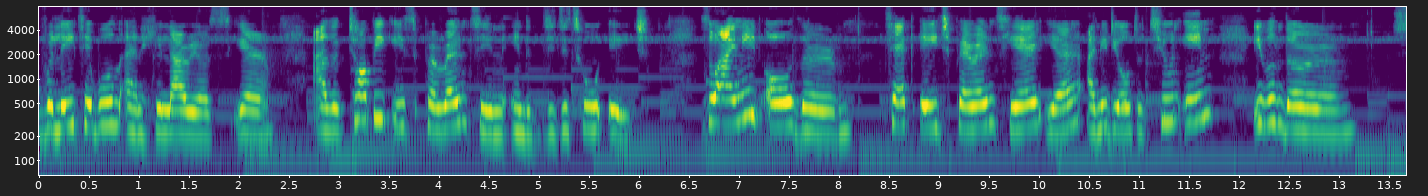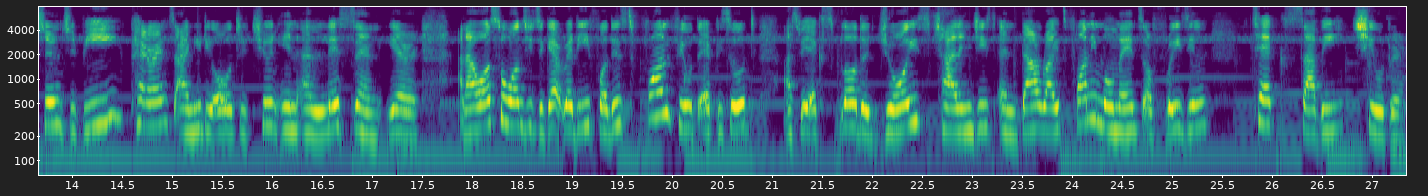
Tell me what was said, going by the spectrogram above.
relatable and hilarious. Yeah, and the topic is parenting in the digital age. So I need all the tech age parents here yeah i need you all to tune in. Even the soon to be parents i need you all to tune in and listen here. And i also want you to get ready for this fun filled episode as we explore the joys challenges and downright funny moments of raising tech savvy children.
